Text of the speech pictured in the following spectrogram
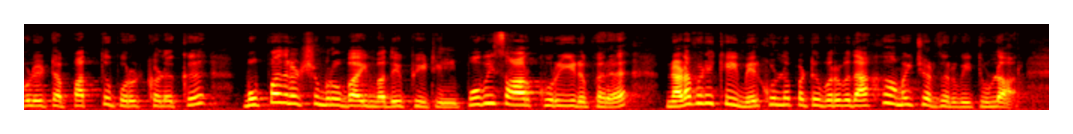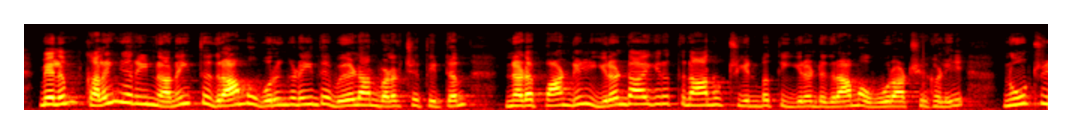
உள்ளிட்ட பத்து பொருட்களுக்கு முப்பது லட்சம் ரூபாய் மதிப்பீட்டில் புவிசார் குறியீடு பெற நடவடிக்கை மேற்கொள்ளப்பட்டு வருவதாக அமைச்சர் தெரிவித்துள்ளார். மேலும் கலைஞரின் அனைத்து கிராம ஒருங்கிணைந்த வேளாண் வளர்ச்சி திட்டம் நடப்பாண்டில் இரண்டாயிரத்து நானூற்று எண்பத்தி இரண்டு கிராம ஊராட்சிகளில் நூற்று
